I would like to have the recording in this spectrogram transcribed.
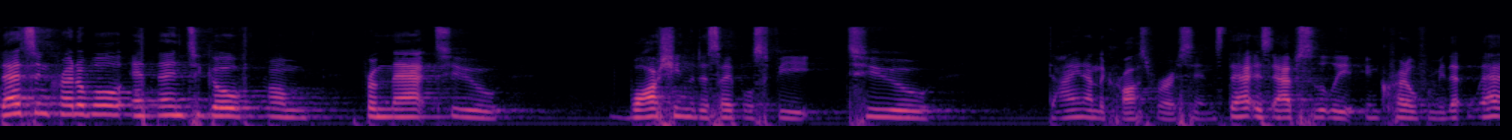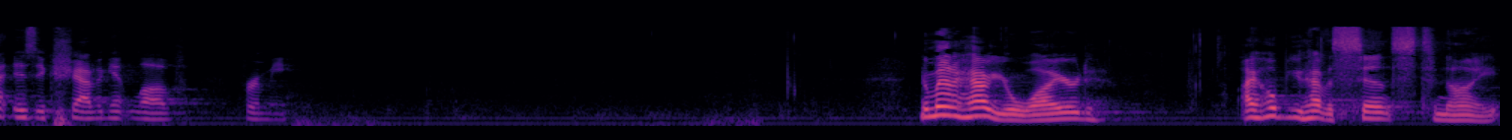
that's incredible. And then to go from, from that to washing the disciples' feet to dying on the cross for our sins. That is absolutely incredible for me. That, that is extravagant love for me. No matter how you're wired, I hope you have a sense tonight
